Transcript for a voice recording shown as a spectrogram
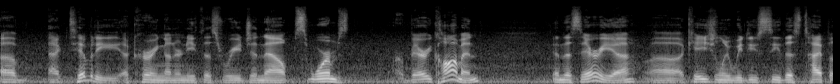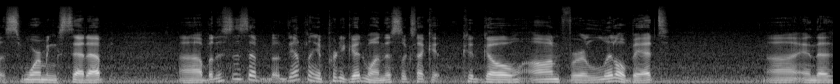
of activity occurring underneath this region. Now, swarms are very common in this area. Uh, occasionally, we do see this type of swarming setup, uh, but this is a, definitely a pretty good one. This looks like it could go on for a little bit. Uh, and the,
